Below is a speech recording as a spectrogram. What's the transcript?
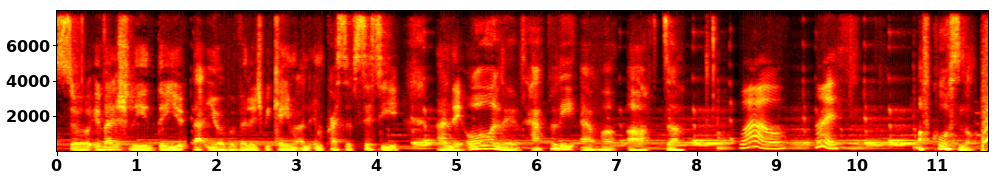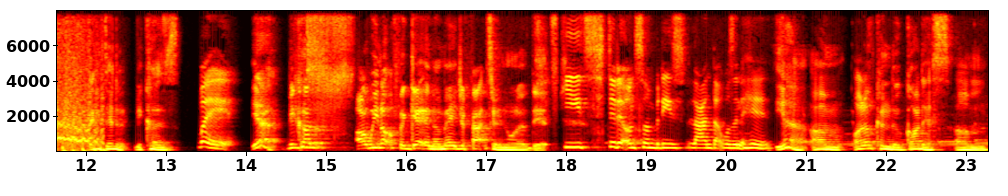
so eventually, the that Yoruba village became an impressive city, and they all lived happily ever after. Wow. Nice. Of course not, they didn't because Wait, yeah, because are we not forgetting a major factor in all of this? he did it on somebody's land that wasn't his. Yeah, um, Olokun the goddess, um,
